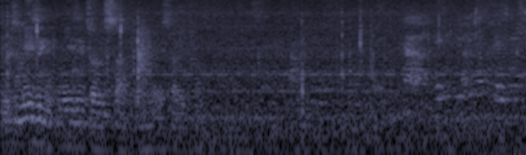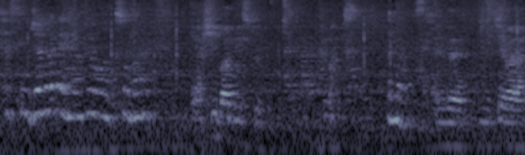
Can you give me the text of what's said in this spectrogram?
So it's amazing, amazing sort of stuff that they study from. Justin Jugler work so much. Yeah, she bought these two. The monks. The monks. And the Nichewala.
